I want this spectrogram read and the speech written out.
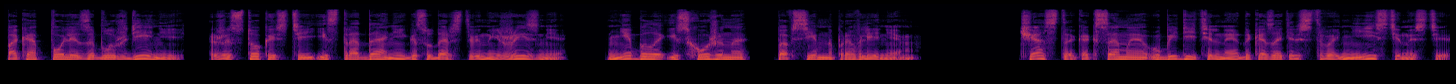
пока поле заблуждений, жестокостей и страданий государственной жизни не было исхожено по всем направлениям. Часто, как самое убедительное доказательство неистинности,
